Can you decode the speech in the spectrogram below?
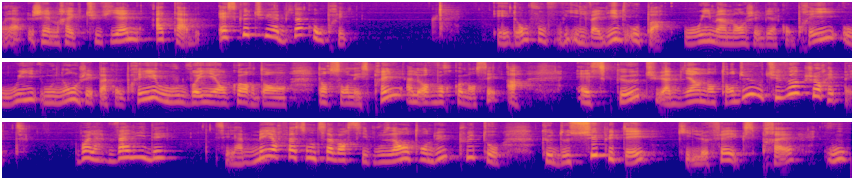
Voilà, j'aimerais que tu viennes à table. Est-ce que tu as bien compris? Et donc, il valide ou pas. Oui, maman, j'ai bien compris. Ou oui ou non, j'ai pas compris. Ou vous le voyez encore dans, son esprit. Alors, vous recommencez. Ah, est-ce que tu as bien entendu ou tu veux que je répète? Voilà, valider. C'est la meilleure façon de savoir s'il vous a entendu plutôt que de supputer qu'il le fait exprès ou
